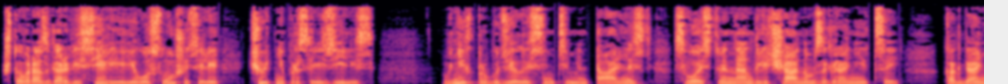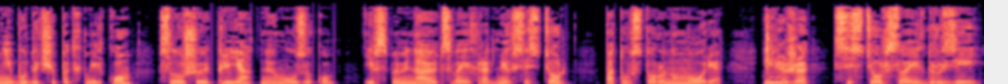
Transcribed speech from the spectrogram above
что в разгар веселья его слушатели чуть не прослезились. В них пробудилась сентиментальность, свойственная англичанам за границей, когда они, будучи под хмельком, слушают приятную музыку и вспоминают своих родных сестер по ту сторону моря или же сестер своих друзей.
